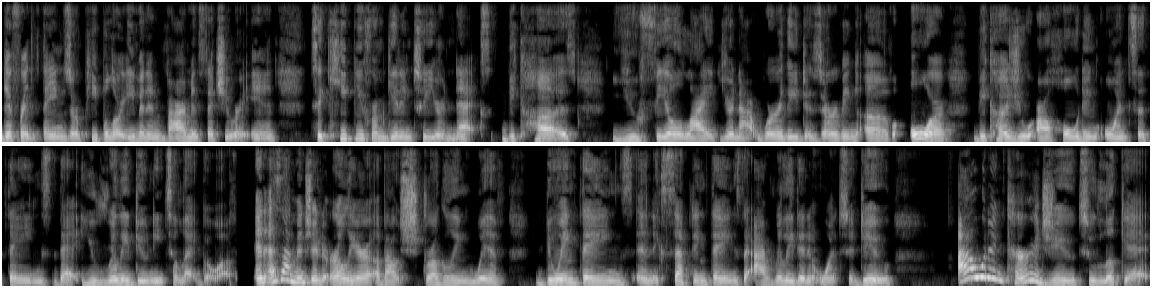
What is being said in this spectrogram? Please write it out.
different things or people or even environments that you are in to keep you from getting to your next because you feel like you're not worthy, deserving of, or because you are holding on to things that you really do need to let go of. And as I mentioned earlier about struggling with doing things and accepting things that I really didn't want to do, I would encourage you to look at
